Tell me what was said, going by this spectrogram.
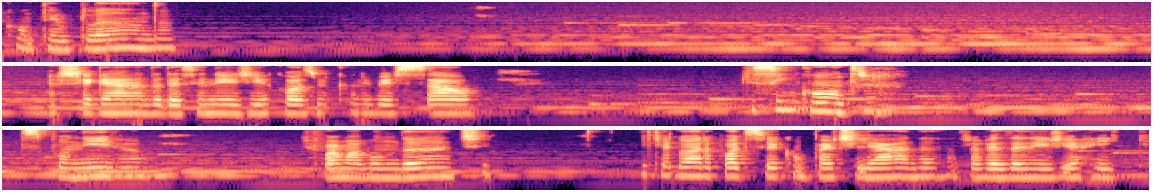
Contemplando a chegada dessa energia cósmica universal que se encontra disponível de forma abundante e que agora pode ser compartilhada através da energia Reiki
